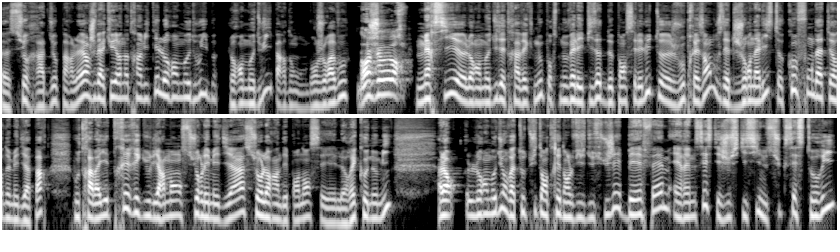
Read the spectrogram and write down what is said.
euh, sur Radio Parleur. Je vais accueillir notre invité Laurent Maudoui. Laurent Maudoui, pardon. Bonjour à vous. Bonjour. Merci euh, Laurent Maudoui d'être avec nous pour ce nouvel épisode de Penser les luttes. Je vous présente, vous êtes journaliste, cofondateur de Mediapart. Vous travaillez très régulièrement sur les médias, sur leur indépendance et leur économie. Alors, Laurent Maudy, on va tout de suite entrer dans le vif du sujet. BFM, RMC, c'était jusqu'ici une success story,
